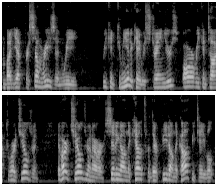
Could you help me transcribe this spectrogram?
But yet, for some reason, we we can communicate with strangers or we can talk to our children. If our children are sitting on the couch with their feet on the coffee table,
